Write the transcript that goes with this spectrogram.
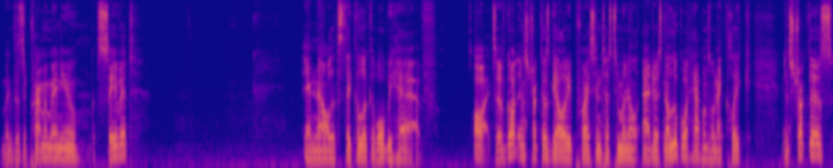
make this the primary menu. Let's save it. And now let's take a look at what we have. All right, so I've got instructors gallery, pricing, testimonial, address. Now look what happens when I click instructors.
